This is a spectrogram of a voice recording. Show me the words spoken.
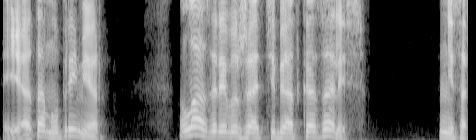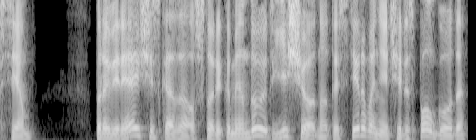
Я тому пример. Лазаревы же от тебя отказались. Не совсем. Проверяющий сказал, что рекомендуют еще одно тестирование через полгода.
